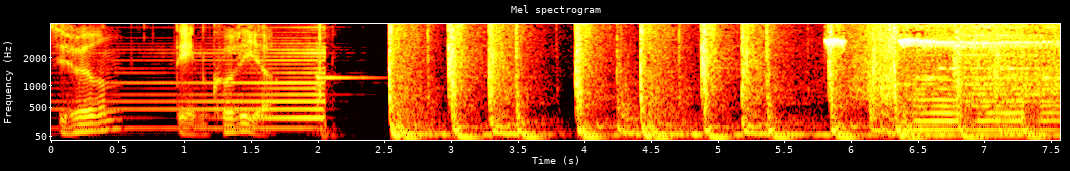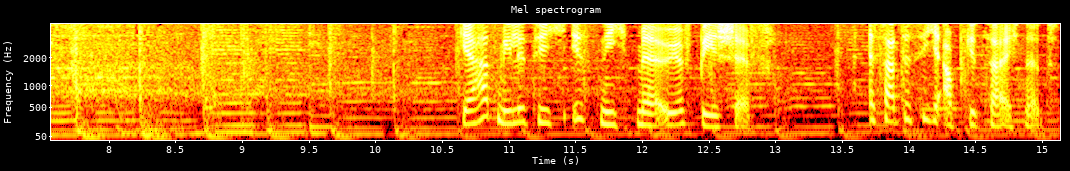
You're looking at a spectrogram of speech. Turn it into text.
Sie hören den Kurier. Gerhard Miletich ist nicht mehr ÖFB-Chef. Es hatte sich abgezeichnet.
